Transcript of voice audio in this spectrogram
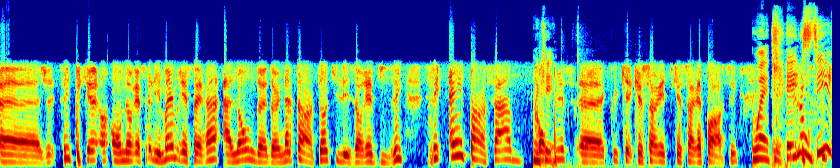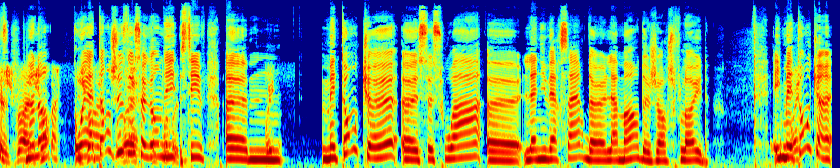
euh, je, puis qu'on aurait fait les mêmes référents à l'onde d'un attentat qui les aurait visés. C'est impensable qu'on puisse euh, que, ça aurait, que ça aurait passé. Ouais. Et, Steve, non, non. ouais, attends juste deux secondes, Steve. Euh, Mettons que ce soit l'anniversaire de la mort de George Floyd. Et mettons qu'un,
